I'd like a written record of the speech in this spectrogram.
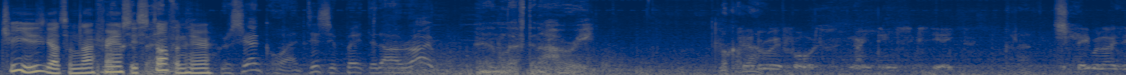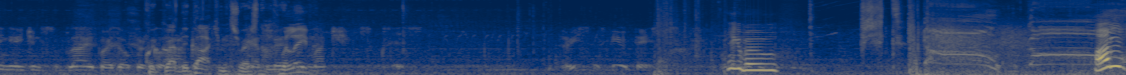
Gee, he's got some nice fancy stuff in here. Kravchenko anticipated our arrival. And left in a hurry. Look around. February 4th, 1968. Kravchenko. Stabilizing agent supplied by Dr. Quick, grab the documents, have Reznov. We're to leaving. Much success. Recent field tests Peekaboo! Go! Go! I'm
